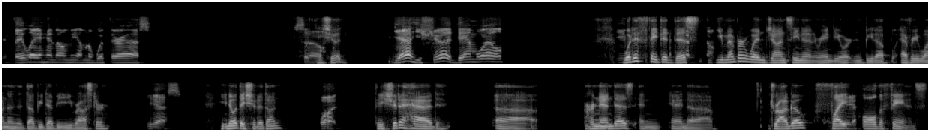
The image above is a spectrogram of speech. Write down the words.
if they lay a hand on me, I'm gonna whip their ass. So he should. yeah, he should. Damn well. What if they did this? You remember when John Cena and Randy Orton beat up everyone on the WWE roster? Yes. You know what they should have done? What? They should have had uh, Hernandez and and uh, Drago fight Yeah. all the fans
